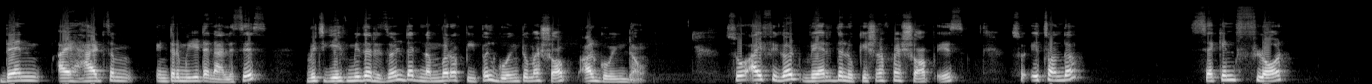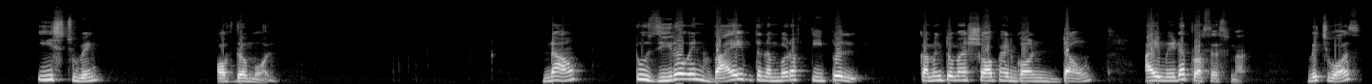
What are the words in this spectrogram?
then I had some intermediate analysis which gave me the result that number of people going to my shop are going down. So I figured where the location of my shop is. So it's on the second floor east wing of the mall. Now to zero in why the number of people coming to my shop had gone down I made a process map which was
